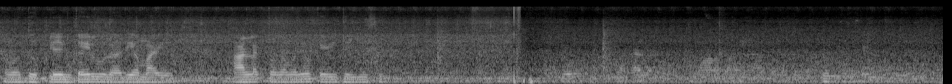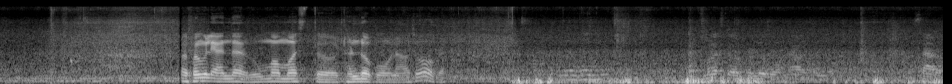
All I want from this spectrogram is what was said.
તો બધું ક્લીન કર્યું ને હજી અમારી હાલત તો તમે જો કેવી થઈ ગઈ છે. ફેમિલી અંદર રૂમમાં મસ્ત ઠંડો પવન આવતો ઓકે મસ્ત ઠંડો પવન આવે સારો.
